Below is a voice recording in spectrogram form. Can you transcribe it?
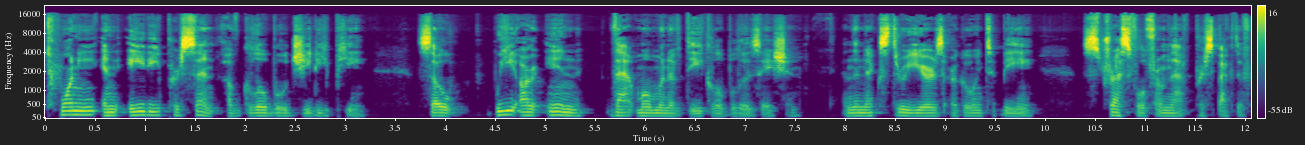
20 and 80% of global GDP. So we are in that moment of deglobalization. And the next three years are going to be stressful from that perspective.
